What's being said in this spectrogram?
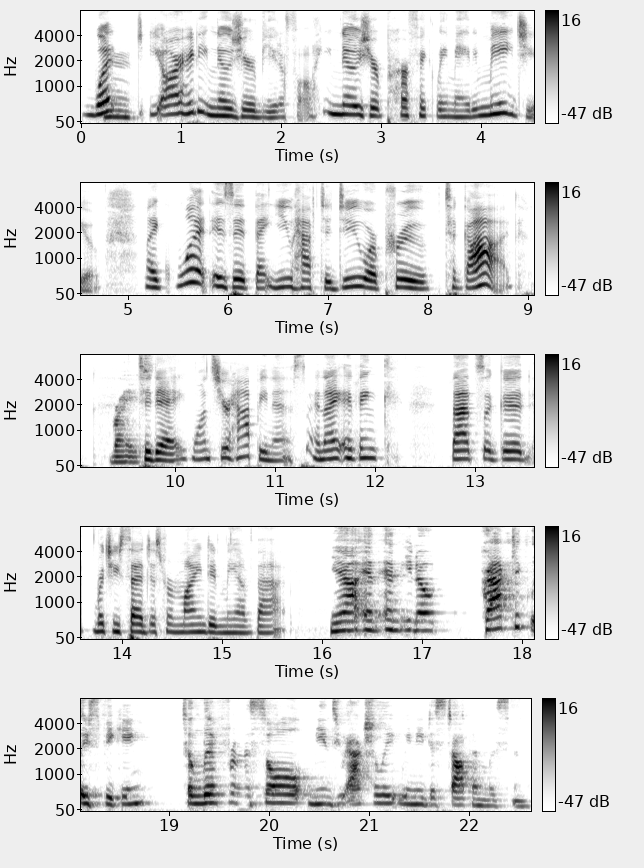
What mm. he already knows you're beautiful. He knows you're perfectly made. He made you. Like, what is it that you have to do or prove to God right today? Wants your happiness. And I, I think that's a good what you said just reminded me of that. Yeah, and and you know, practically speaking, to live from the soul means you actually we need to stop and listen.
